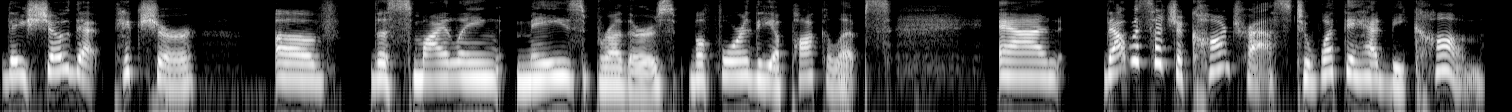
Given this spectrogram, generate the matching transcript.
they showed that picture of the smiling Mays brothers before the apocalypse. And that was such a contrast to what they had become.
